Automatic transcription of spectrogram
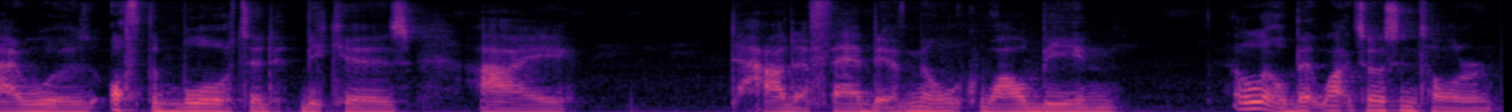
I was often bloated because I had a fair bit of milk while being a little bit lactose intolerant.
